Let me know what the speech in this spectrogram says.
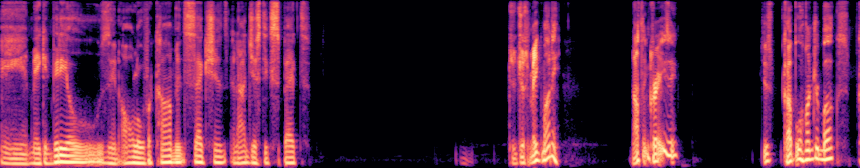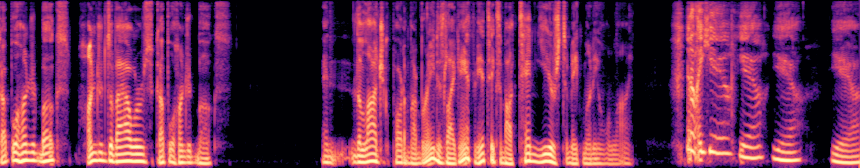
and making videos and all over comment sections. And I just expect to just make money. Nothing crazy just a couple hundred bucks, couple hundred bucks, hundreds of hours, couple hundred bucks. And the logical part of my brain is like, Anthony, it takes about 10 years to make money online. And I'm like, yeah, yeah, yeah, yeah.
